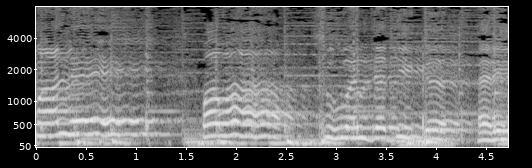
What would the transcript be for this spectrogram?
ಮಲೆ ಪವಾ ಸುವಂದ ದಿಗ ಹರೇ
